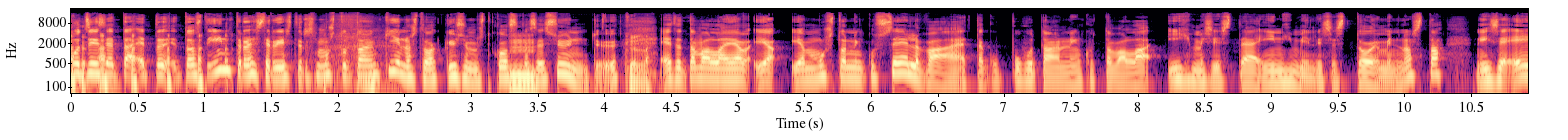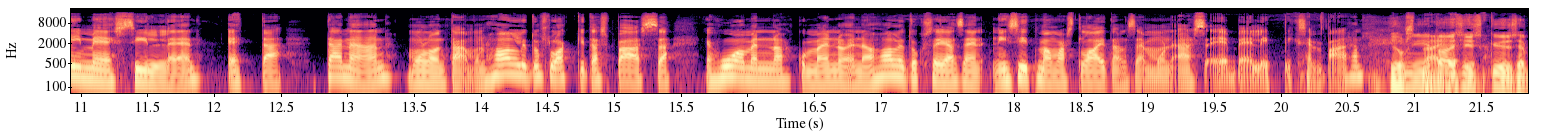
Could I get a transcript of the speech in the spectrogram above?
Mutta siis, että, että tuosta intressiristiriidasta musta on kiinnostava kysymys, koska mm. se syntyy. Kyllä. Että tavallaan, ja, ja, ja musta on niinku selvää, että kun puhutaan niinku tavallaan ihmisistä ja inhimillisestä toiminnasta, niin se ei mene silleen, että – tänään mulla on tämä mun hallituslakki tässä päässä ja huomenna, kun mä en ole enää hallituksen jäsen, niin sit mä vasta laitan sen mun SEB-lippiksen päähän. Just niin, näin. Tai siis kyllä se,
